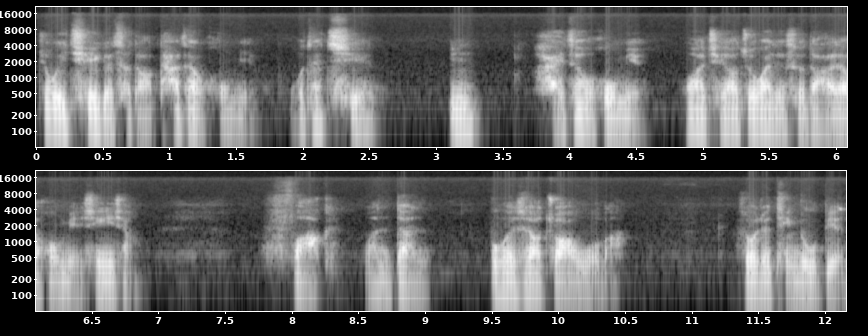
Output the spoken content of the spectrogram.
就我一切一个车道，他在我后面，我在切，嗯，还在我后面，哇，切到最外侧车道还在后面，心里想，fuck。完蛋，不会是要抓我吧？所以我就停路边。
